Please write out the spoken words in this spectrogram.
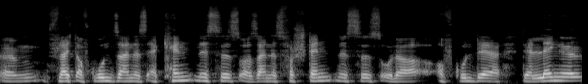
ähm, vielleicht aufgrund seines Erkenntnisses oder seines Verständnisses oder aufgrund der, der Länge,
